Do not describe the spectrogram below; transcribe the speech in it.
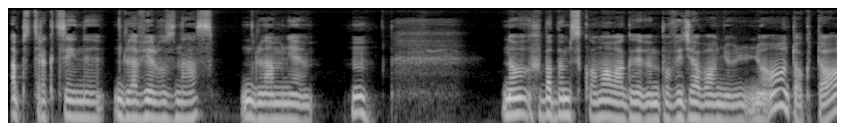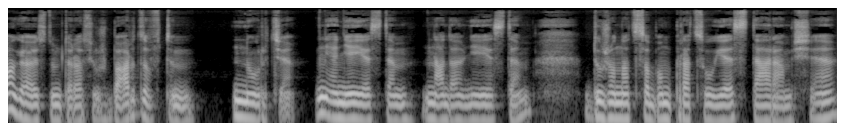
abstrakcyjny dla wielu z nas, dla mnie. Hmm. No, chyba bym skłamała, gdybym powiedziała: No, no tak, tak, ja jestem teraz już bardzo w tym nurcie. Nie, nie jestem, nadal nie jestem. Dużo nad sobą pracuję, staram się,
